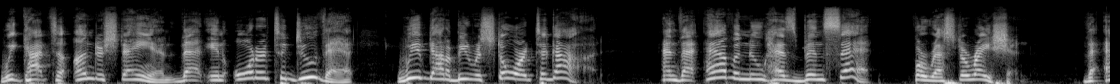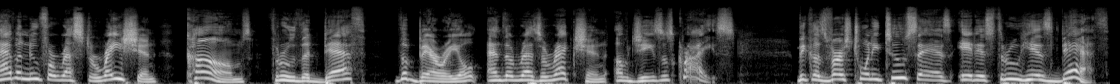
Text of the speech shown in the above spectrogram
We got to understand that in order to do that, we've got to be restored to God. And the avenue has been set for restoration. The avenue for restoration comes through the death, the burial, and the resurrection of Jesus Christ because verse 22 says it is through his death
